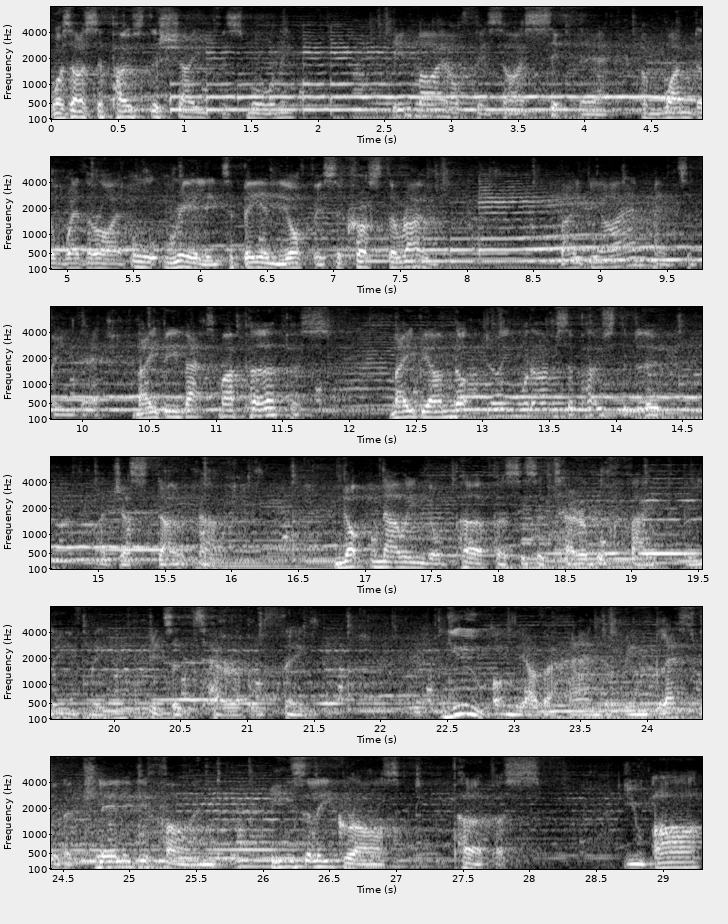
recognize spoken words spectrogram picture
Was I supposed to shave this morning? In my office, I sit there and wonder whether I ought really to be in the office across the road. Maybe I am meant to be there. Maybe that's my purpose. Maybe I'm not doing what I'm supposed to do. I just don't know. Not knowing your purpose is a terrible fate, believe me, it's a terrible thing. You, on the other hand, have been blessed with a clearly defined, easily grasped purpose. You are,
